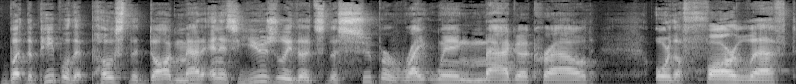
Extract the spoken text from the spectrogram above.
But the people that post the dogmatic, and it's usually the, it's the super right wing MAGA crowd or the far left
